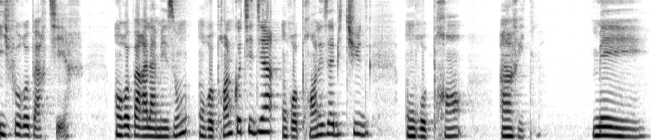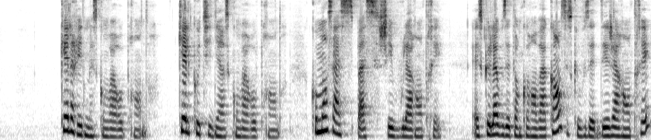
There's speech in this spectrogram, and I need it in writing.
il faut repartir. On repart à la maison, on reprend le quotidien, on reprend les habitudes, on reprend un rythme. Mais quel rythme est-ce qu'on va reprendre? Quel quotidien est-ce qu'on va reprendre? Comment ça se passe chez vous la rentrée? Est-ce que là vous êtes encore en vacances? Est-ce que vous êtes déjà rentré?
